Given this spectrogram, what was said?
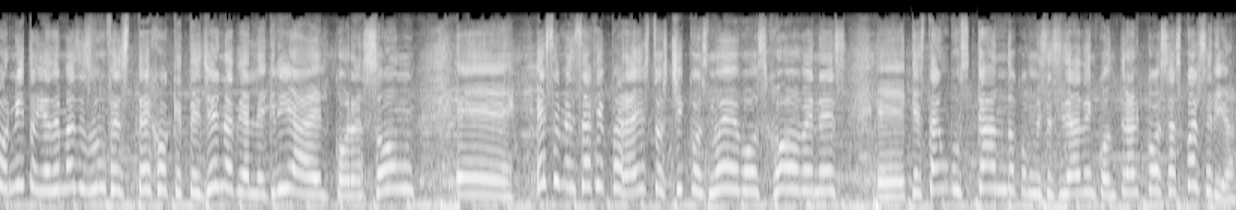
bonito y además es un festejo que te llena de alegría el corazón. Eh, ese mensaje para estos chicos nuevos, jóvenes, eh, que están buscando con necesidad de encontrar cosas? ¿Cuál sería?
